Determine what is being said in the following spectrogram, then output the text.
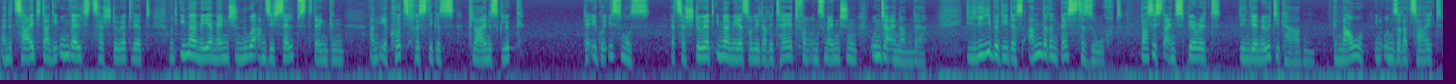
Eine Zeit, da die Umwelt zerstört wird und immer mehr Menschen nur an sich selbst denken, an ihr kurzfristiges kleines Glück. Der Egoismus, er zerstört immer mehr Solidarität von uns Menschen untereinander. Die Liebe, die des anderen Beste sucht, das ist ein Spirit, den wir nötig haben, genau in unserer Zeit.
